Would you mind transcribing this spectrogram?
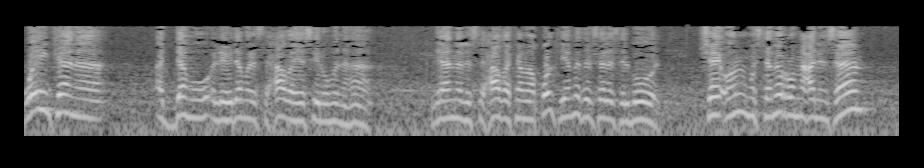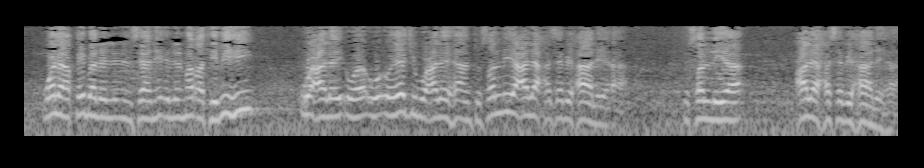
وإن كان الدم اللي هو دم الاستحاضة يسيل منها لأن الاستحاضة كما قلت هي مثل سلس البول. شيء مستمر مع الإنسان ولا قبل للإنسان للمرأة به وعلي ويجب عليها أن تصلي على حسب حالها. تصلي على حسب حالها.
